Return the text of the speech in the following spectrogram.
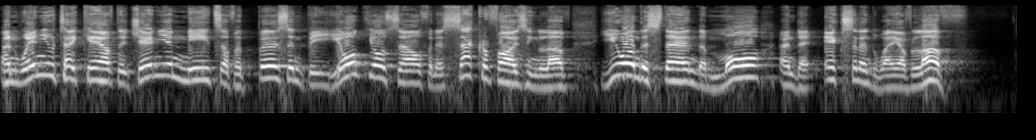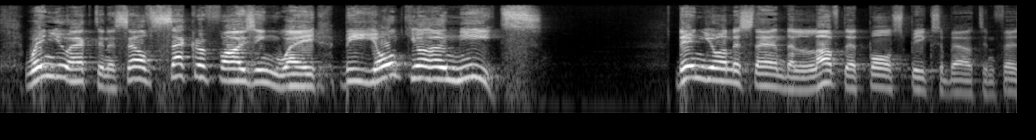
And when you take care of the genuine needs of a person beyond yourself in a sacrificing love, you understand the more and the excellent way of love when you act in a self sacrificing way beyond your own needs, then you understand the love that Paul speaks about in 1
